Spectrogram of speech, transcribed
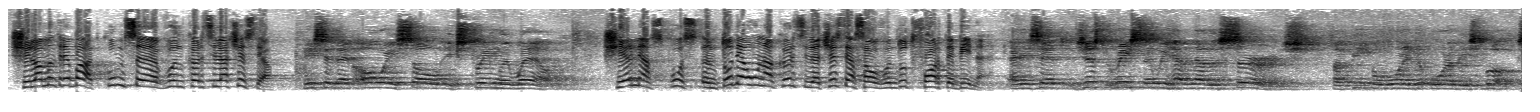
Și l-am întrebat, cum se vând cărțile acestea? He said, They've always sold extremely well. Și el mi-a spus, întotdeauna cărțile acestea s-au vândut foarte bine. And he said, Just recently we had another surge of people wanting to order these books.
